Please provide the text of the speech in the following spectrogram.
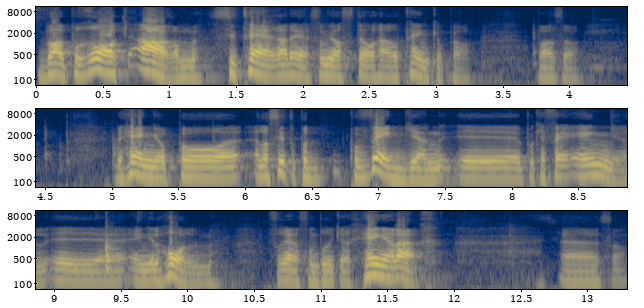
bara på rak arm citera det som jag står här och tänker på? Bara så. Det hänger på, eller sitter på, på väggen i, på Café Ängel i eh, Ängelholm. För er som brukar hänga där. Eh, så.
